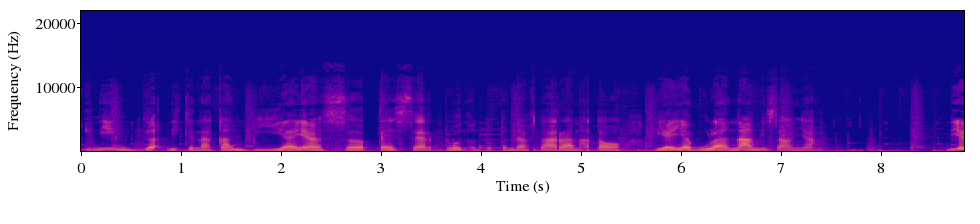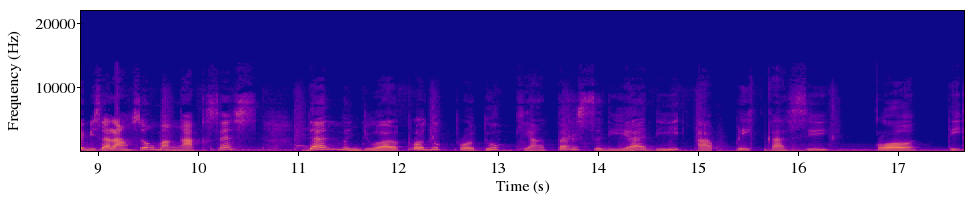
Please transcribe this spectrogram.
ini enggak dikenakan biaya sepeser pun untuk pendaftaran atau biaya bulanan misalnya. Dia bisa langsung mengakses dan menjual produk-produk yang tersedia di aplikasi Kloti.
